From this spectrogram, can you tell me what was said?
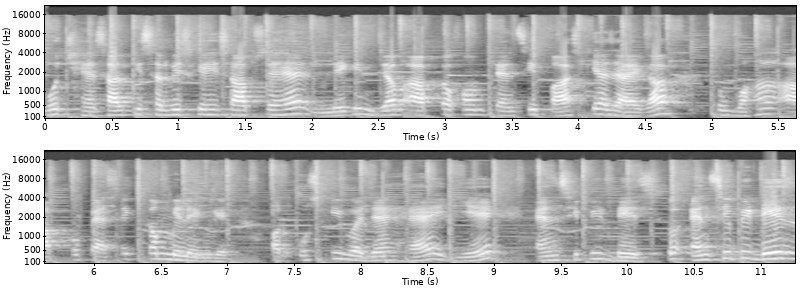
वो छः साल की सर्विस के हिसाब से है, लेकिन जब आपका फॉर्म टेंसी पास किया जाएगा तो वहाँ आपको पैसे कम मिलेंगे और उसकी वजह है ये एनसीपी डेज़ तो एनसीपी डेज़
